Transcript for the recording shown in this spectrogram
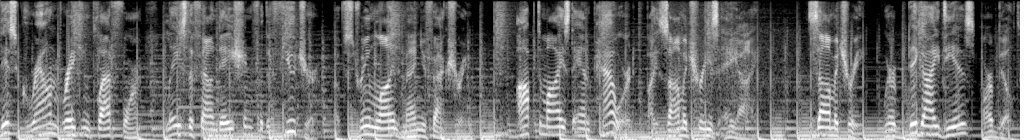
This groundbreaking platform lays the foundation for the future of streamlined manufacturing, optimized and powered by Xometry's AI. Xometry, where big ideas are built.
